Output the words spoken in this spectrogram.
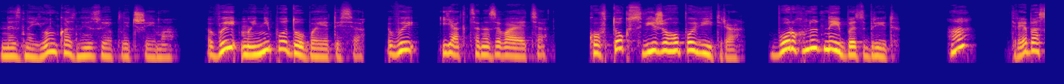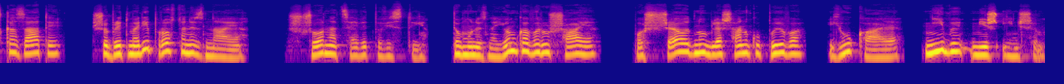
Незнайомка знизує плечима. Ви мені подобаєтеся. Ви, як це називається? Ковток свіжого повітря. Борг нудний без брід. Треба сказати, що Брітмарі просто не знає, що на це відповісти. Тому незнайомка вирушає по ще одну бляшанку пива й гукає, ніби між іншим.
